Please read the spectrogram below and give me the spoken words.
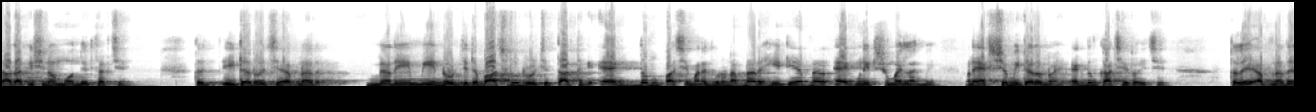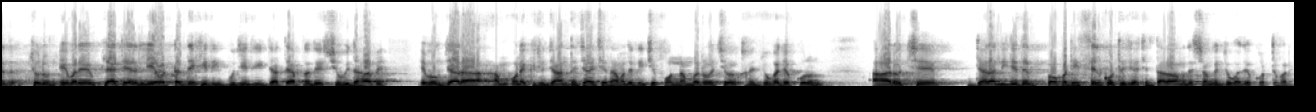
রাধাকৃষ্ণ মন্দির থাকছে। তো এইটা রয়েছে আপনার মানে মেন রোড যেটা বাস রোড রয়েছে, তার থেকে একদম পাশে। মানে ধরুন আপনার হেঁটে আপনার এক মিনিট সময় লাগবে। মানে একশো মিটারও নয়, একদম কাছে রয়েছে। তাহলে আপনাদের, চলুন, এবারে ফ্ল্যাটের লেআউটটা দেখিয়ে দিই, বুঝিয়ে দিই, যাতে আপনাদের সুবিধা হবে। এবং যারা অনেক কিছু জানতে চাইছেন, আমাদের নিচে ফোন নাম্বার রয়েছে, ওখানে যোগাযোগ করুন। আর হচ্ছে, যারা নিজেদের প্রপার্টি সেল করতে চাইছেন, তারাও আমাদের সঙ্গে যোগাযোগ করতে পারেন।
